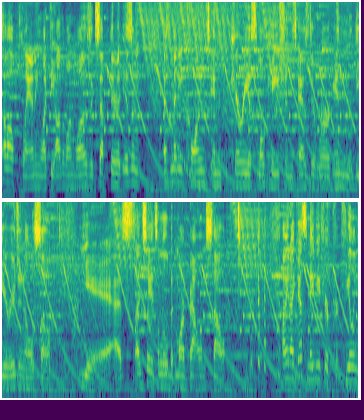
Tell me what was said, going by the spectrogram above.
about planning like the other one was, except there isn't as many coins in precarious locations as there were in the original, so... Yeah, I'd say it's a little bit more balanced out. I mean, I guess maybe if you're pr feeling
